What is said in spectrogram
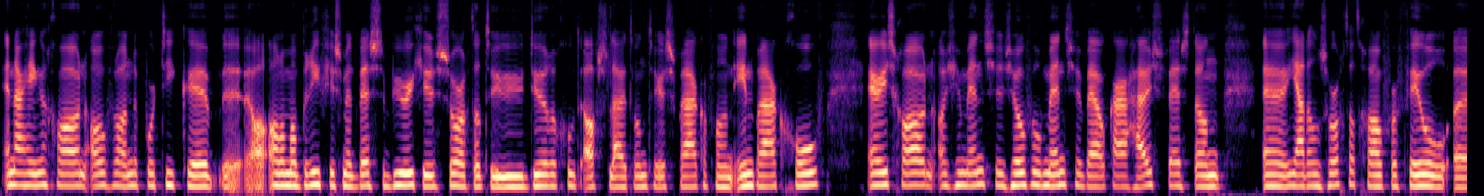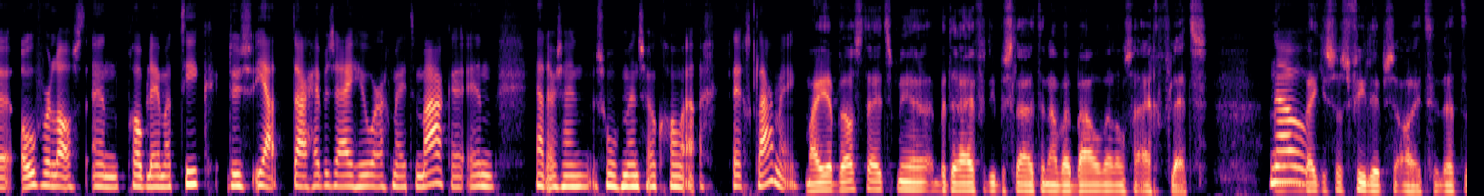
En daar hingen gewoon overal in de portieken uh, allemaal briefjes met beste buurtjes. Zorg dat u uw deuren goed afsluit, want er is sprake van een inbraakgolf. Er is gewoon, als je mensen, zoveel mensen bij elkaar huisvest, dan, uh, ja, dan zorgt dat gewoon voor veel uh, overlast en problematiek. Dus ja, daar hebben zij heel erg mee te maken. En ja, daar zijn sommige mensen ook gewoon echt, echt klaar mee. Maar je hebt wel steeds meer bedrijven die besluiten, nou wij bouwen wel onze eigen flats. Nou, een beetje zoals Philips ooit, dat,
